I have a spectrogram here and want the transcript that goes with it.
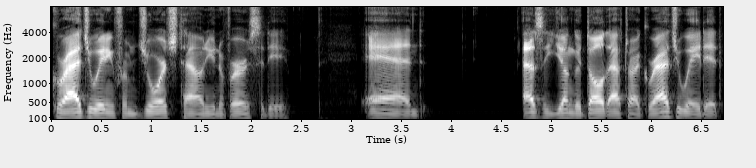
graduating from Georgetown University and as a young adult after I graduated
